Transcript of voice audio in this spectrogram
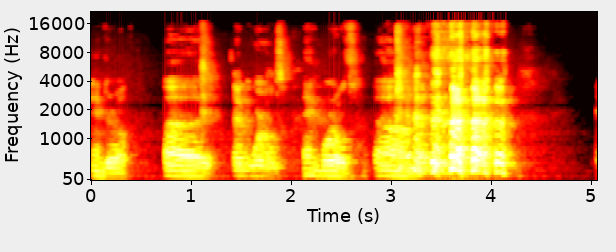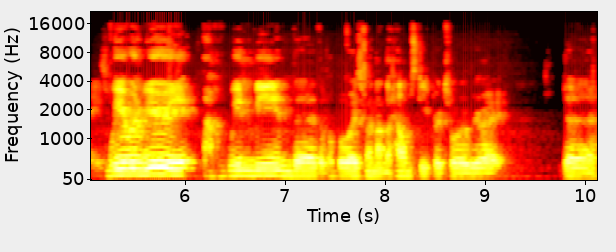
and girl uh, and world. and world. Um, we when we were when me and the, the boys went on the Helms Deeper tour, we were at the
